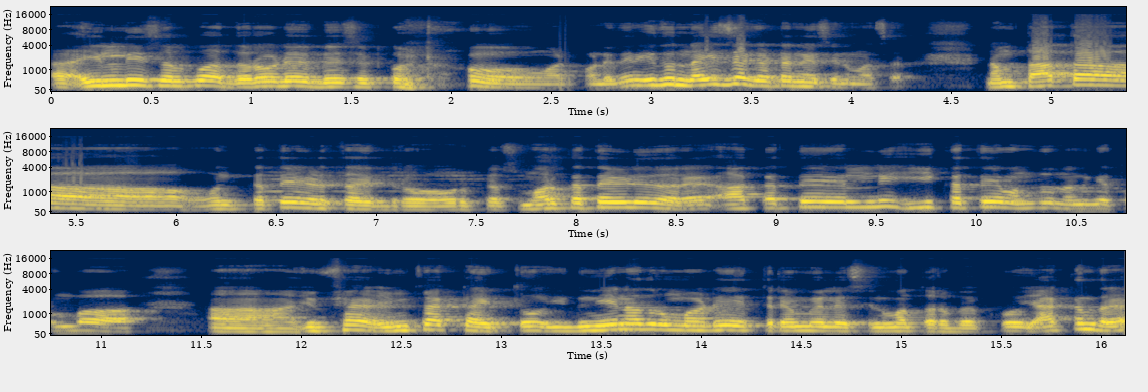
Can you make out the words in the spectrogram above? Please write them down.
ಇಲ್ಲಿ ಸ್ವಲ್ಪ ದರೋಡೆ ಬೇಸ್ ಇಟ್ಕೊಂಡು ಮಾಡ್ಕೊಂಡಿದ್ದೀನಿ. ಇದು ನೈಜ ಘಟನೆ ಸಿನಿಮಾ ಸರ್. ನಮ್ಮ ತಾತ ಒಂದು ಕತೆ ಹೇಳ್ತಾ ಇದ್ರು. ಅವ್ರು ಸುಮಾರು ಕತೆ ಹೇಳಿದ್ದಾರೆ. ಆ ಕಥೆಯಲ್ಲಿ ಈ ಕತೆ ಒಂದು ನನಗೆ ತುಂಬಾ ಇಂಪ್ಯಾಕ್ಟ್ ಆಯಿತು. ಇದನ್ನೇನಾದರೂ ಮಾಡಿ ತೆರೆ ಮೇಲೆ ಸಿನಿಮಾ ತರಬೇಕು. ಯಾಕಂದ್ರೆ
